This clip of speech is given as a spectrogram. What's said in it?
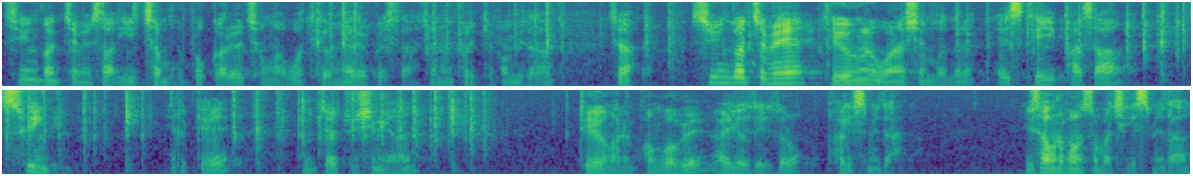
스윙 관점에서 2차 목표가를 정하고 대응해야 될 것이다. 저는 그렇게 봅니다. 자, 스윙 관점에 대응을 원하시는 분들은 SK 바사 스윙 이렇게 문자 주시면 대응하는 방법을 알려드리도록 하겠습니다. 이상으로 방송 마치겠습니다.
